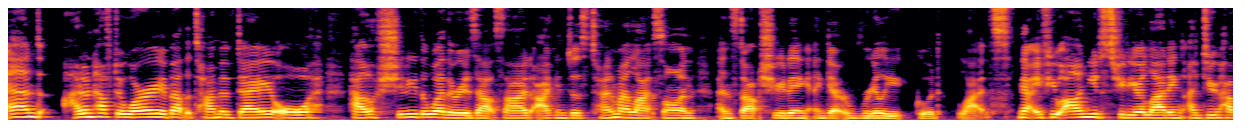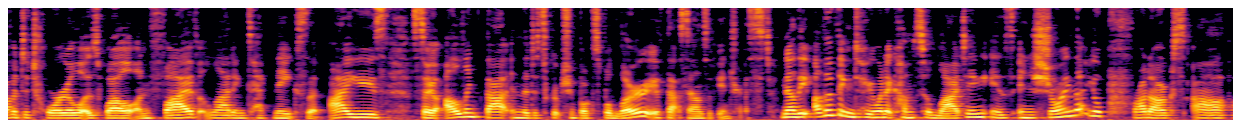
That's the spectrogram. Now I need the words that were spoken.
And I don't have to worry about the time of day or how shitty the weather is outside. I can just turn my lights on and start shooting and get really good lights. Now, if you are new to studio lighting, I do have a tutorial as well on five lighting techniques that I use. So I'll link that in the description box below if that sounds of interest. Now, the other thing too when it comes to lighting is ensuring that your products are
